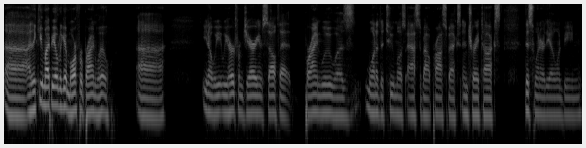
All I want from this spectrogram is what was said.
Uh, I think you might be able to get more for Bryan Woo. Uh, you know, we we heard from Jerry himself that Bryan Woo was one of the two most asked about prospects in trade talks this winter. The other one being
